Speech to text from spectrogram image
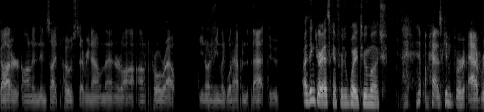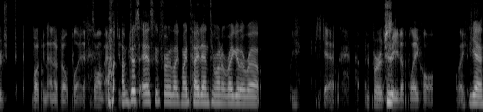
Goedert on an inside post every now and then, or on a curl route. You know what I mean? Like, what happened to that, dude? I think you're asking for way too much. I'm asking for average fucking NFL play. That's all I'm asking. I'm just asking for like my tight end to run a regular route. yeah, and for it to be the play call. Like, Yeah.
